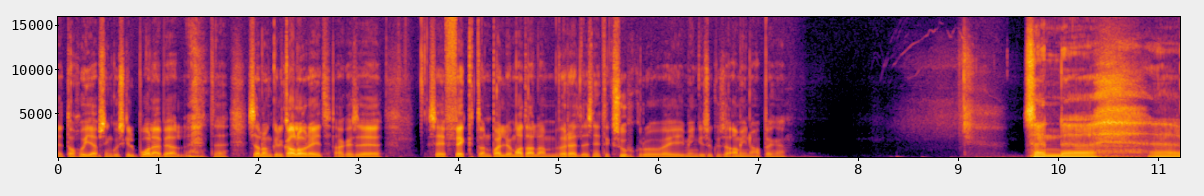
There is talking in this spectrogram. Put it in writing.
et ta hoiab siin kuskil poole peal, et seal on küll kaloreid, aga see, see efekt on palju madalam võrreldes näiteks suhkru või mingisuguse aminohappega. See on äh, äh,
